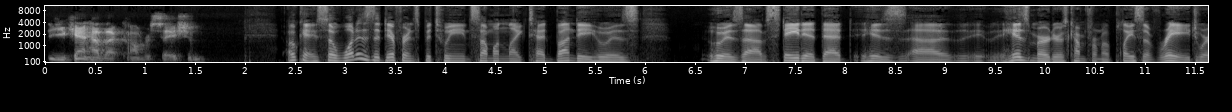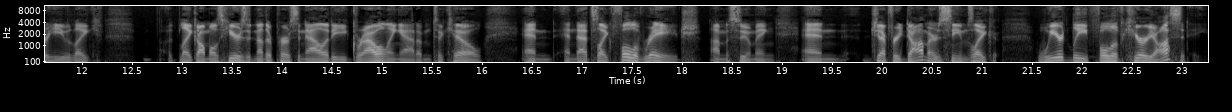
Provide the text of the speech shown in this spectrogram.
you can't have that conversation. Okay, so what is the difference between someone like Ted Bundy, who is who has uh, stated that his uh, his murders come from a place of rage, where he like like almost hears another personality growling at him to kill, and and that's like full of rage. I'm assuming, and Jeffrey Dahmer seems like weirdly full of curiosity.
